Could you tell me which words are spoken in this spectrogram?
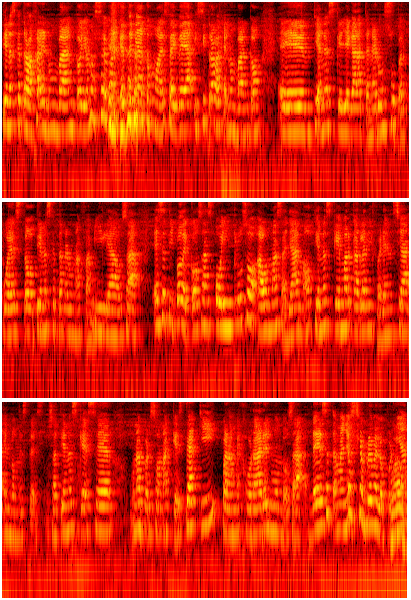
tienes que trabajar en un banco, yo no sé por qué tenía como esa idea y sí trabajé en un banco. Eh, tienes que llegar a tener un superpuesto, tienes que tener una familia, o sea, ese tipo de cosas o incluso aún más allá, ¿no? Tienes que marcar la diferencia en donde estés, o sea, tienes que ser una persona que esté aquí para mejorar el mundo. O sea, de ese tamaño siempre me lo ponía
